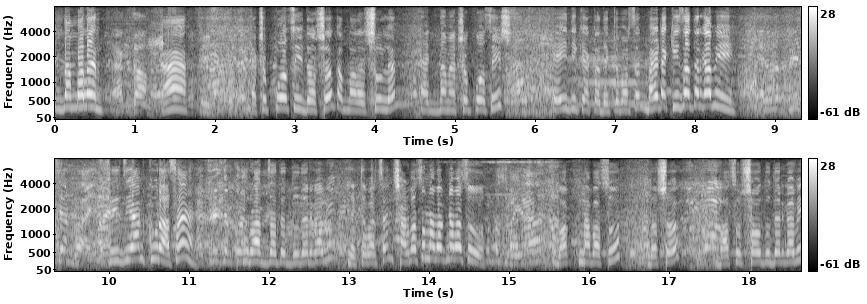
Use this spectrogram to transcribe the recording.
একদম বলেন? একদম। হ্যাঁ। একশো পঁচিশ দর্শক আপনারা শুনলেন একদম একশো পঁচিশ। এই দিকে একটা দেখতে পাচ্ছেন। ভাই এটা কি জাতের গাবি? ফ্রিজিয়ান কুরাস হ্যাঁ? কুরাস। জাতের দুধের গাবি দেখতে পাচ্ছেন? ষাট বাছুর না বকনা বাছুর? বকনা বাছুর দর্শক বাছুর সহ দুধের গাবি।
